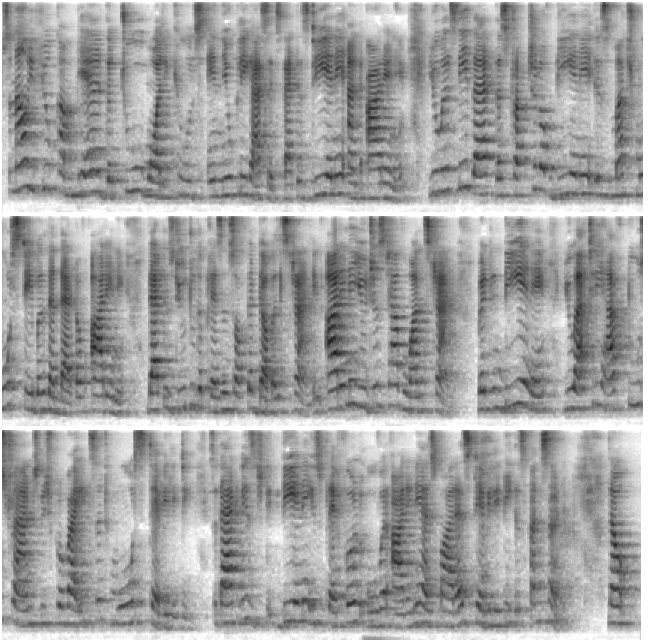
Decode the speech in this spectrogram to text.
So now if you compare the two molecules in nucleic acids, that is DNA and RNA, you will see that the structure of DNA is much more stable than that of RNA. That is due to the presence of the double strand. In RNA, you just have one strand. But in DNA, you actually have two strands which provides it more stability. So that means DNA is preferred over RNA as far as stability is concerned. Now,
